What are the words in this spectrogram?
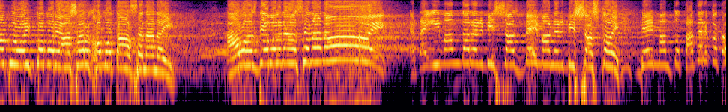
নবী ওই কবরে আসার ক্ষমতা আছে না নাই? আওয়াজ দিয়ে বলেন আছে না নাই। এটা ইমানদারের বিশ্বাস বেঈমানের বিশ্বাস নয় বেঈমান তো তাদের কথা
